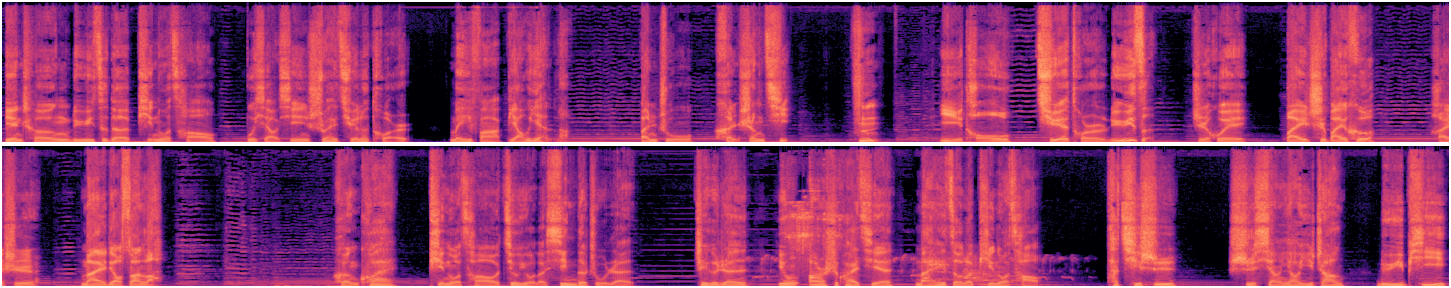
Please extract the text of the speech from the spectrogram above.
变成驴子的匹诺曹不小心摔瘸了腿儿，没法表演了。班主很生气，哼，一头瘸腿驴子只会。白吃白喝，还是卖掉算了。很快，匹诺曹就有了新的主人。这个人用二十块钱买走了匹诺曹。他其实是想要一张驴皮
